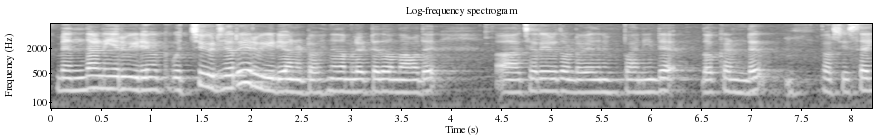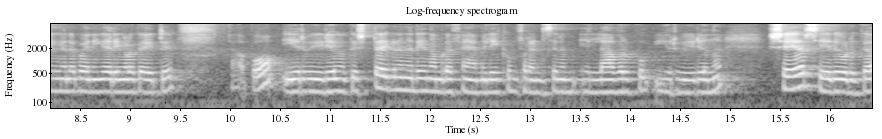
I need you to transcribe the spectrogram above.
അപ്പം എന്താണ് ഈ ഒരു വീഡിയോ? നിങ്ങൾക്ക് കൊച്ചു വീഡിയോ ചെറിയൊരു വീഡിയോ ആണ് കേട്ടോ. ഇന്ന് നമ്മളിട്ടത് ഒന്നാമത് ചെറിയൊരു തൊണ്ടവേദനയും പനീന്റെ ഇതൊക്കെ ഉണ്ട്. കുറച്ച് ദിവസമായി ഇങ്ങനെ പനിയും കാര്യങ്ങളൊക്കെ ആയിട്ട്. അപ്പോൾ ഈ ഒരു വീഡിയോ നിങ്ങൾക്ക് ഇഷ്ടമായിരിക്കണമെന്നുണ്ടെങ്കിൽ നമ്മുടെ ഫാമിലിക്കും ഫ്രണ്ട്സിനും എല്ലാവർക്കും ഈ ഒരു വീഡിയോ ഒന്ന് ഷെയർ ചെയ്ത് കൊടുക്കുക.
